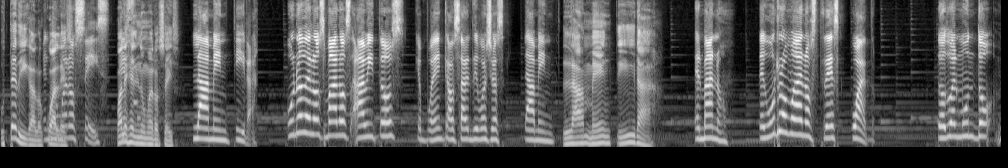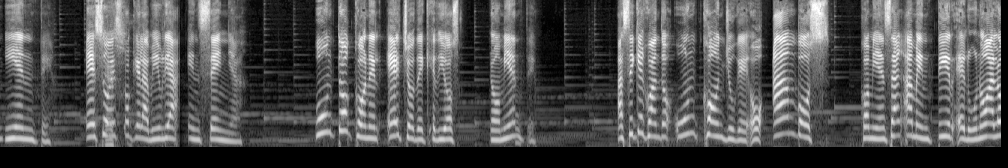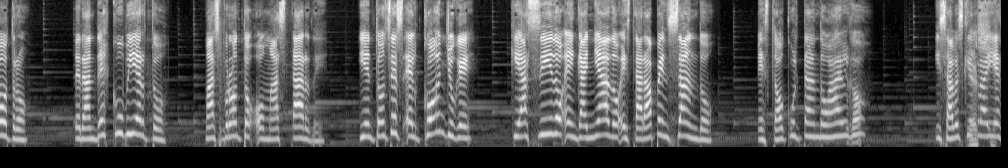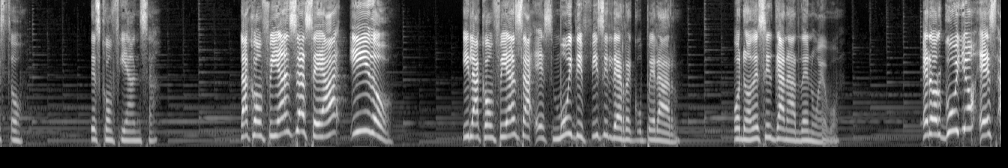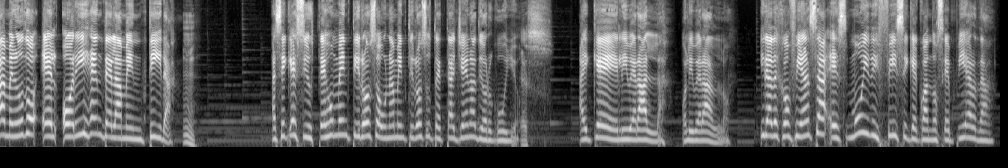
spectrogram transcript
usted dígalo, El ¿cuál número es? 6. ¿Cuál es el número seis? La mentira. Uno de los malos hábitos que pueden causar el divorcio es la mentira. La mentira. Hermano, según Romanos 3:4, todo el mundo miente. Eso es lo que la Biblia enseña. Junto con el hecho de que Dios no miente. Así que cuando un cónyuge o ambos comienzan a mentir el uno al otro, serán descubiertos más pronto o más tarde. Y entonces el cónyuge que ha sido engañado estará pensando, ¿me está ocultando algo? ¿Y sabes qué trae esto? Desconfianza. La confianza se ha ido y la confianza es muy difícil de recuperar, por no decir ganar de nuevo. El orgullo es a menudo el origen de la mentira. Mm, Así que si usted es un mentiroso o una mentirosa, usted está llena de orgullo. es. Hay que liberarla o liberarlo. Y la desconfianza es muy difícil que cuando se pierda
